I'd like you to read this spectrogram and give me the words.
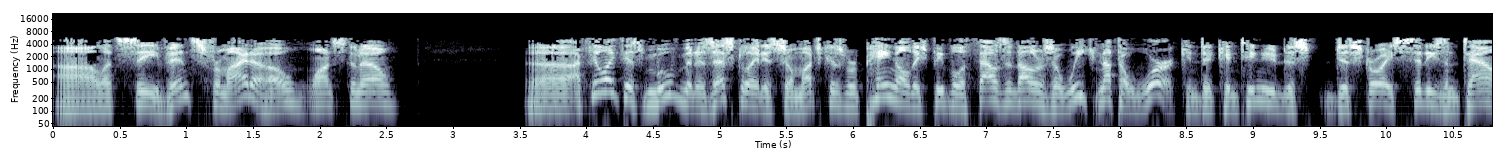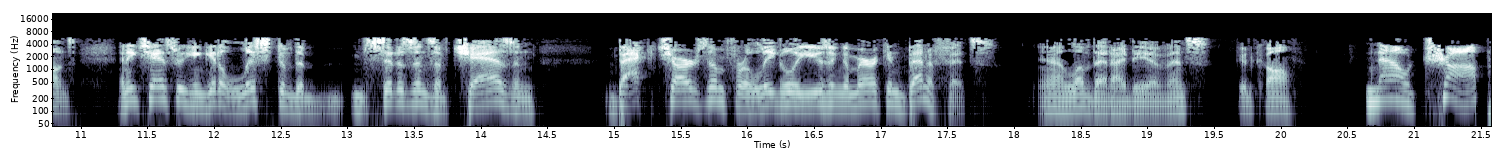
Uh, let's see. Vince from Idaho wants to know. Uh, I feel like this movement has escalated so much because we're paying all these people a thousand dollars a week not to work and to continue to s- destroy cities and towns. Any chance we can get a list of the citizens of Chaz and back charge them for illegally using American benefits? Yeah, I love that idea, Vince. Good call. Now, CHOP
